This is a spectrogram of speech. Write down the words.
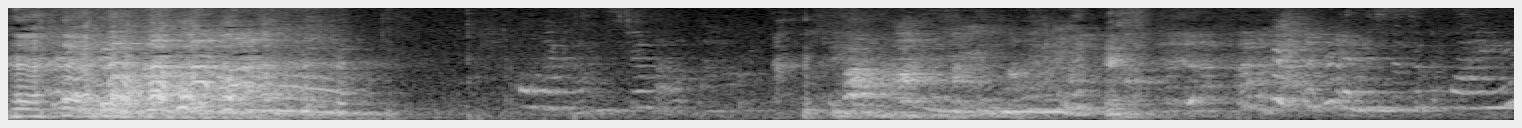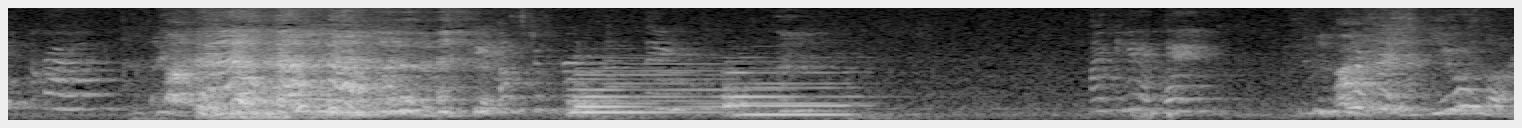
oh my god, I'm out and this is a quiet crowd. must have heard something. I can't wait. you look.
